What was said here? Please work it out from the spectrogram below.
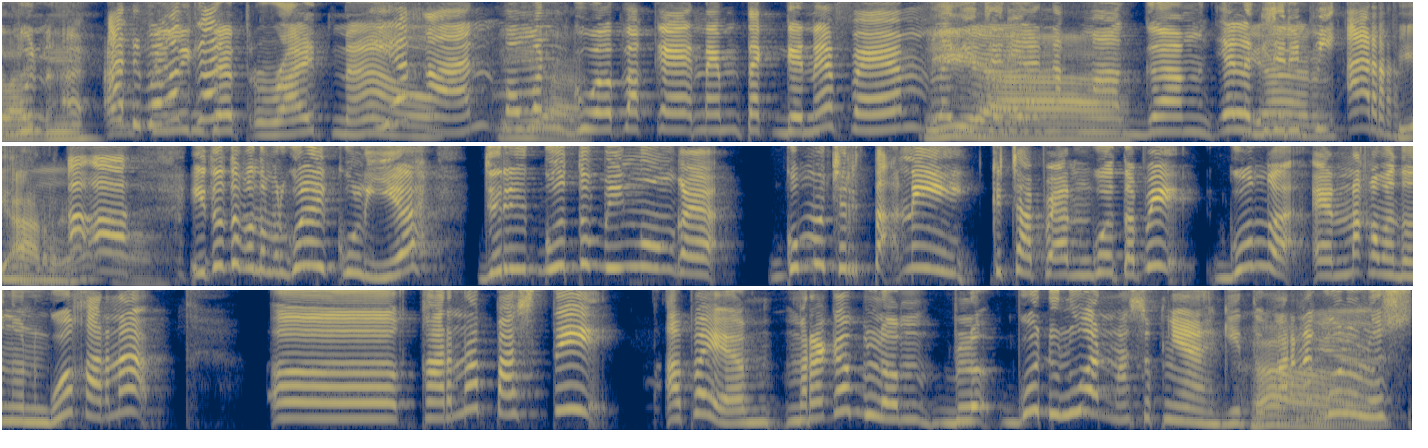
banget. Lagi. Ada banget feeling that right now. Iya kan, momen Iya. gue pakai name tag Gen FM, lagi Iya. jadi anak magang, ya lagi PR. jadi PR. PR. Ah, ah. itu teman-teman gue lagi kuliah, jadi gue tuh bingung kayak gue mau cerita nih kecapean gue tapi gue nggak enak sama temen-temen gue karena eh karena pasti apa ya mereka belum belum gue duluan masuknya gitu Ah. karena gue lulus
